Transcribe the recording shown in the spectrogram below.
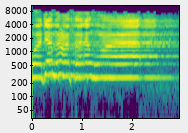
وَجَمَعَ فَأَوْعَىٰ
